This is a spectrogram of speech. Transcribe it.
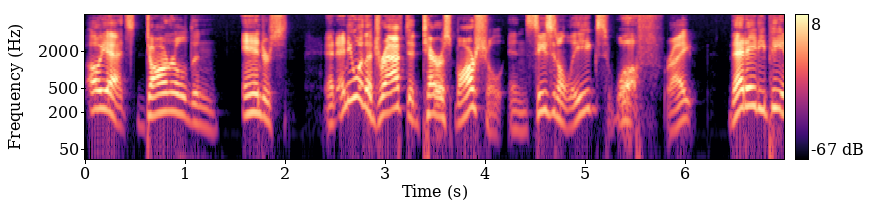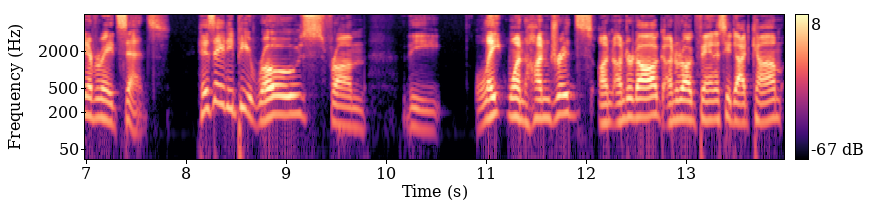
Oh, yeah, it's Darnold and Anderson. And anyone that drafted Terrace Marshall in seasonal leagues, woof, right? That ADP never made sense. His ADP rose from the late 100s on Underdog, underdogfantasy.com.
